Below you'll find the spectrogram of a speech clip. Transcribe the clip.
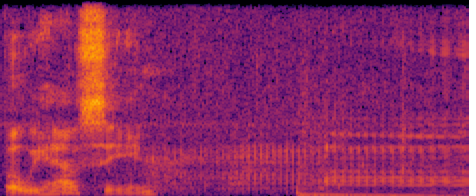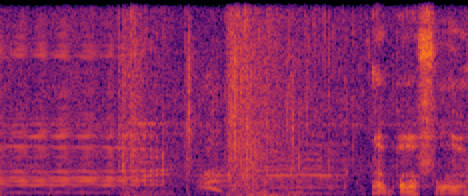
but we have seen buffalo.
